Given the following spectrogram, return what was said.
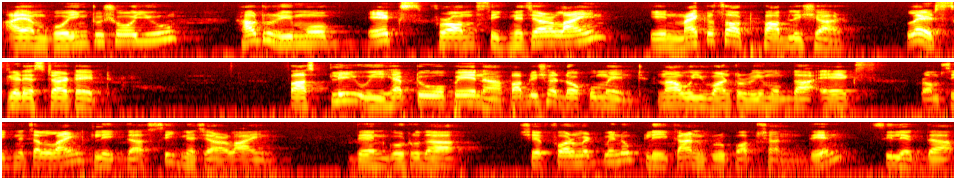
I am going to show you how to remove X from signature line in Microsoft Publisher. Let's get started. Firstly, we have to open a publisher document. Now we want to remove the X from signature line. Click the signature line. Then go to the shape format menu, click ungroup option. Then select the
